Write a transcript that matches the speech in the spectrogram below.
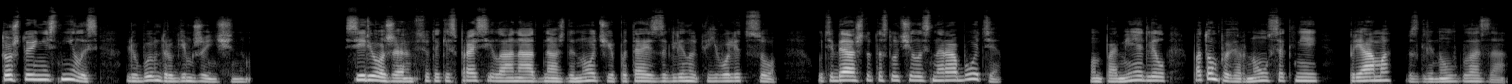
то, что и не снилось любым другим женщинам. «Сережа», — все-таки спросила она однажды ночью, пытаясь заглянуть в его лицо, — «у тебя что-то случилось на работе?» Он помедлил, потом повернулся к ней, прямо взглянул в глаза.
